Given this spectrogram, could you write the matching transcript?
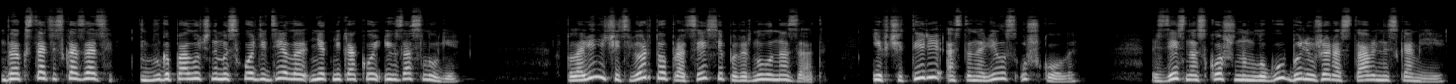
Да, кстати сказать, в благополучном исходе дела нет никакой их заслуги. В половине четвертого процессия повернула назад, и в четыре остановилась у школы. Здесь на скошенном лугу были уже расставлены скамьи.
